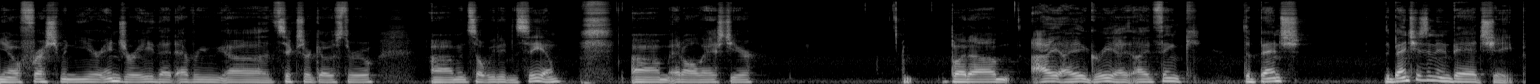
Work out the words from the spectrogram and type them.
you know freshman year injury that every uh, Sixer goes through, um, and so we didn't see him um, at all last year. But um, I I agree. I, I think the bench the bench isn't in bad shape.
